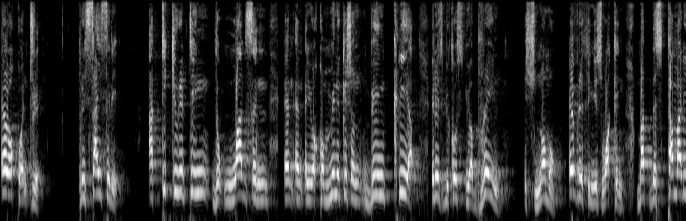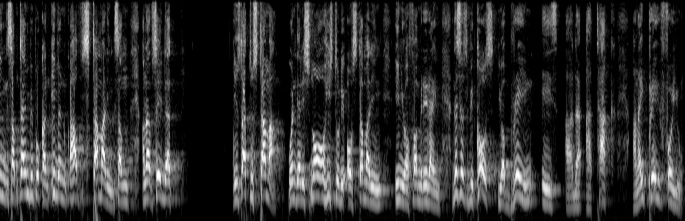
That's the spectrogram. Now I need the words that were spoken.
eloquently, precisely, articulating the words and, and, and, and, your communication being clear, it is because your brain is normal. Everything is working. But the stammering, sometimes people can even have stammering. Some, and I've said that you start to stammer when there is no history of stammering in your family line. This is because your brain is under attack. And I pray for you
